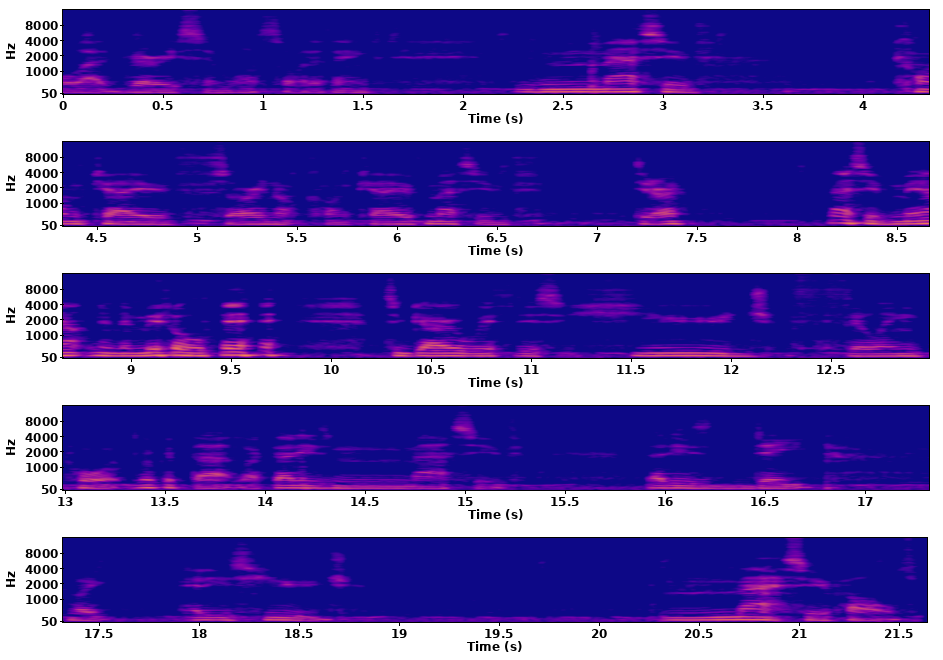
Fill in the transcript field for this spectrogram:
all that very similar side of things. This massive concave, sorry, not concave, massive, you know, massive mountain in the middle there to go with this huge filling port. Look at that, like that is massive. That is deep, like it is huge. Massive holes.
